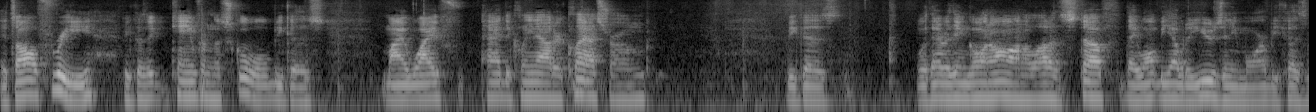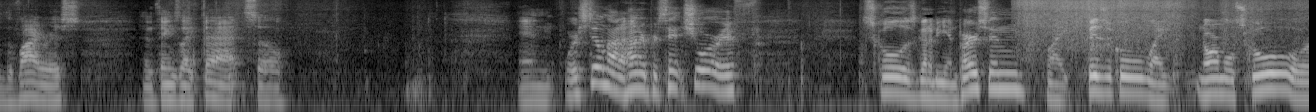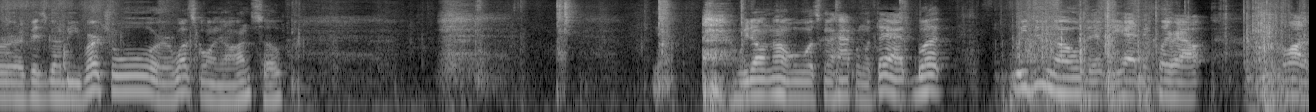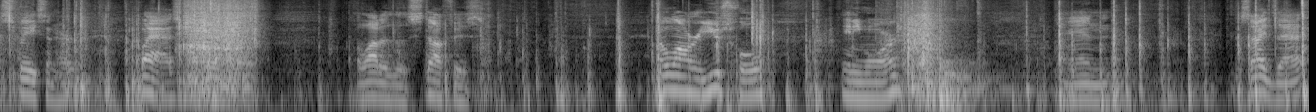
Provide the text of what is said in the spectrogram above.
It's all free because it came from the school because my wife had to clean out her classroom because with everything going on, a lot of stuff they won't be able to use anymore because of the virus and things like that. So, and we're still not 100% sure if school is going to be in person, like physical, like normal school, or if it's going to be virtual, or what's going on. So, we don't know what's going to happen with that, but we do know that we had to clear out a lot of space in her class. A lot of the stuff is no longer useful anymore. And besides that,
